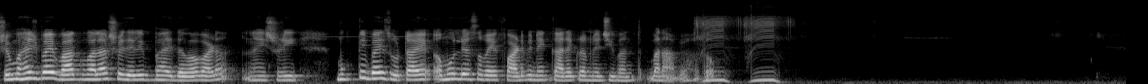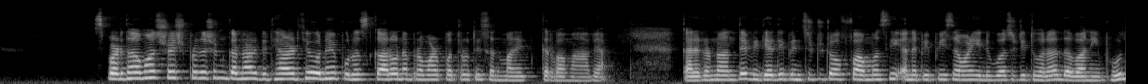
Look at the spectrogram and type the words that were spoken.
શ્રી મહેશભાઈ વાઘવાલા, શ્રી દિલીપભાઈ દવાવાળા અને શ્રી મુક્તિભાઈ સોટાએ અમૂલ્ય સમય ફાળવીને કાર્યક્રમને જીવંત બનાવ્યો હતો. સ્પર્ધાઓમાં શ્રેષ્ઠ પ્રદર્શન કરનાર વિદ્યાર્થીઓને પુરસ્કારો અને પ્રમાણપત્રોથી સન્માનિત કરવામાં આવ્યા. કાર્યક્રમના અંતે વિદ્યાદીપ ઇન્સ્ટિટ્યૂટ ઓફ ફાર્મસી અને પીપી સવાણી યુનિવર્સિટી દ્વારા દવાની ભૂલ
